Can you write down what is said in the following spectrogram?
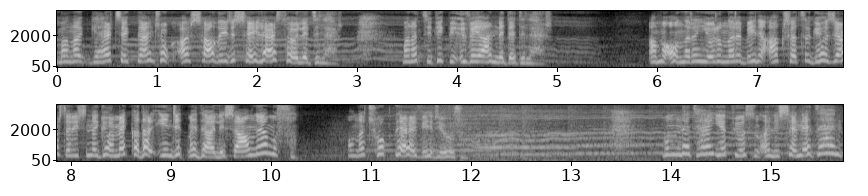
Bana gerçekten çok aşağılayıcı şeyler söylediler. Bana tipik bir üvey anne dediler. Ama onların yorumları beni Akşat'ı gözyaşları içinde görmek kadar incitmedi Alişa anlıyor musun? Ona çok değer veriyorum. Bunu neden yapıyorsun Alişe? Neden?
